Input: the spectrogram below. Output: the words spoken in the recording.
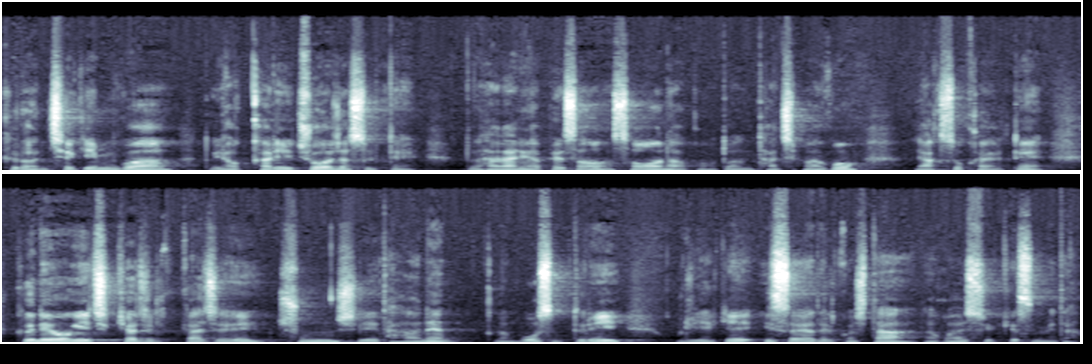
그런 책임과 역할이 주어졌을 때 또 하나님 앞에서 서원하고 또는 다짐하고 약속할 때 그 내용이 지켜질까지 충실히 다하는 그런 모습들이 우리에게 있어야 될 것이다 라고 할 수 있겠습니다.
